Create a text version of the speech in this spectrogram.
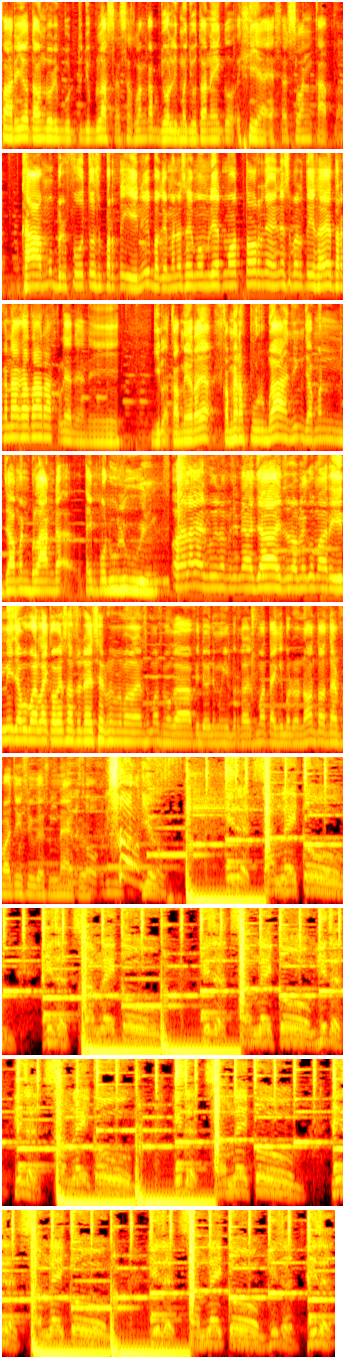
Vario tahun 2017 SS lengkap jual 5 juta nego. Iya SS lengkap Kamu berfoto seperti ini Bagaimana saya mau melihat motornya? Ini seperti saya terkena katarak. Lihat ya nih. Gila kameranya Kamera purba anjing Zaman zaman Belanda Tempo dulu ini. Oke lah guys mungkin sampai sini aja. Assalamualaikum hari ini Jangan lupa like, comment, subscribe, share Untuk kalian semua. Semoga video ini menghibur kalian semua. Thank you for nonton. Thanks for watching. See you guys next Salam. Assalamualaikum Hijat some Hijat Hijat Samleikum Hijat some Hijat Samleikum Hijat Samleikum Hijat Hijat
